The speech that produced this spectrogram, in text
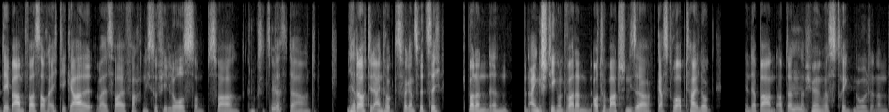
dem Abend war es auch echt egal, weil es war einfach nicht so viel los und es war genug Sitzplätze ja. da. Und ich hatte auch den Eindruck, das war ganz witzig. Ich war dann, ähm, bin eingestiegen und war dann automatisch in dieser Gastroabteilung in der Bahn und dann mhm. habe ich mir irgendwas trinken geholt und dann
